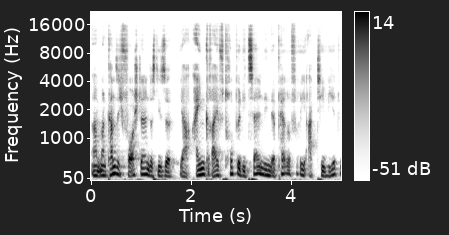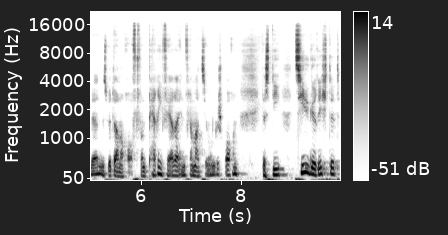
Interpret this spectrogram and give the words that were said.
äh, man kann sich vorstellen, dass diese ja, Eingreiftruppe, die Zellen, die in der Peripherie aktiviert werden, es wird da noch oft von peripherer Inflammation gesprochen, dass die zielgerichtet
